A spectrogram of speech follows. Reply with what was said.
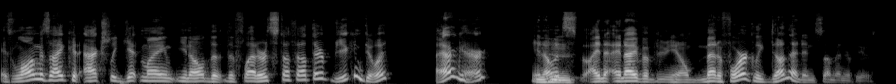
as long as I could actually get my you know the the flat Earth stuff out there. You can do it. I don't care. You know, mm-hmm. it's I, and I've you know metaphorically done that in some interviews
